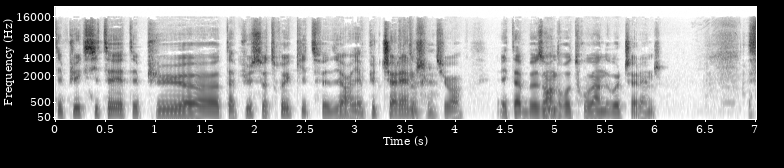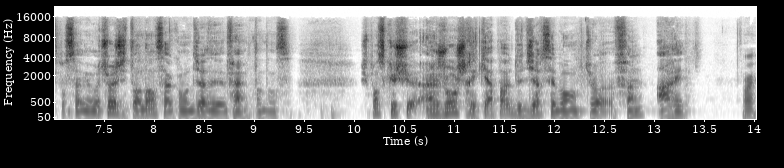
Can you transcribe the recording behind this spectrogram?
t'es plus excité, t'es plus, euh, t'as plus ce truc qui te fait dire, il y a plus de challenge, tu vois, et t'as besoin mm. de retrouver un nouveau challenge. C'est pour ça, mais moi, tu vois, j'ai tendance à, comment dire, enfin, tendance. Je pense que je suis, un jour, je serai capable de dire, c'est bon, tu vois, enfin, mm. arrêt. Ouais.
